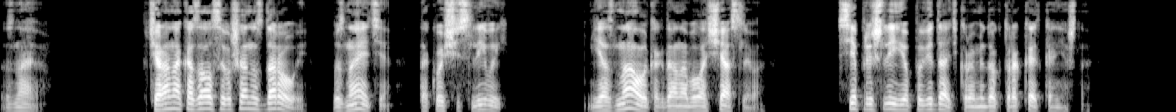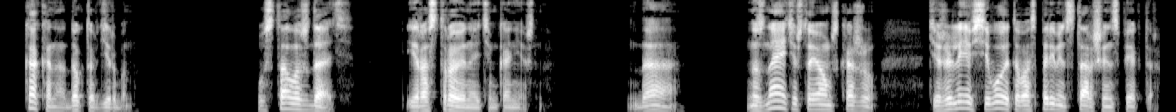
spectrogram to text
Знаю. Вчера она оказалась совершенно здоровой. Вы знаете, такой счастливой. Я знала, когда она была счастлива. Все пришли ее повидать, кроме доктора Кэт, конечно. Как она, доктор Дирбан? Устала ждать. И расстроена этим, конечно. Да. Но знаете, что я вам скажу? Тяжелее всего это воспримет старший инспектор.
